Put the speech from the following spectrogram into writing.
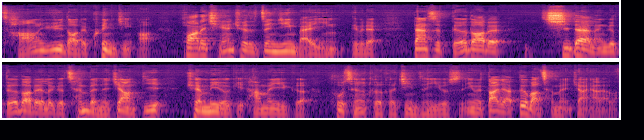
常遇到的困境啊，花的钱却是真金白银，对不对？但是得到的期待能够得到的那个成本的降低，却没有给他们一个护城河和竞争优势，因为大家都把成本降下来了，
